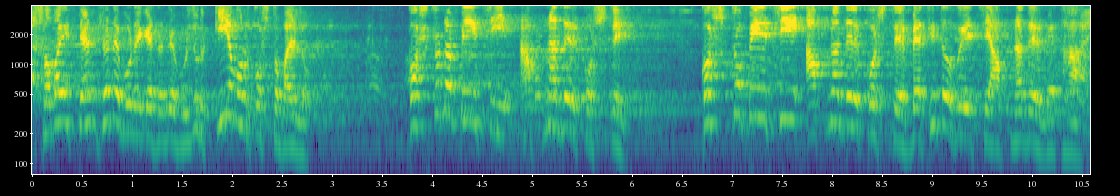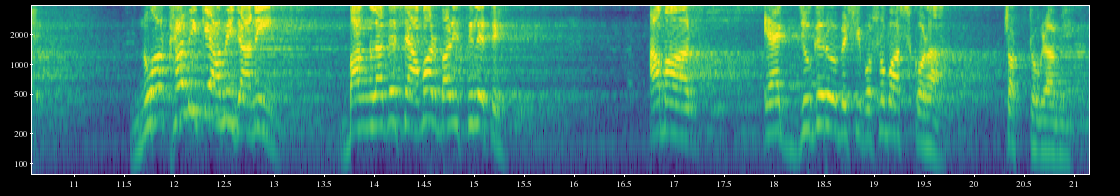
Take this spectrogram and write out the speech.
সবাই টেনশনে পড়ে গেছে যে হুজুর কি এমন কষ্ট পাইল? কষ্টটা পেয়েছি আপনাদের কষ্টে। কষ্ট পেয়েছি আপনাদের কষ্টে, ব্যথিত হয়েছি আপনাদের ব্যথায়। নোয়াখালীকে আমি জানি, বাংলাদেশে আমার বাড়ি সিলেটে। আমার এক যুগেরও বেশি বসবাস করা চট্টগ্রামে।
